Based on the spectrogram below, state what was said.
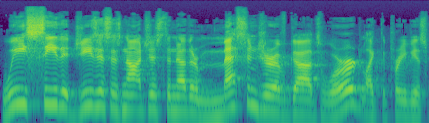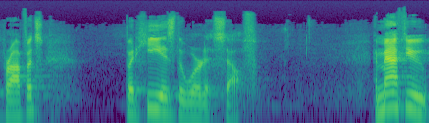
we see that Jesus is not just another messenger of God's word, like the previous prophets, but he is the word itself. In Matthew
